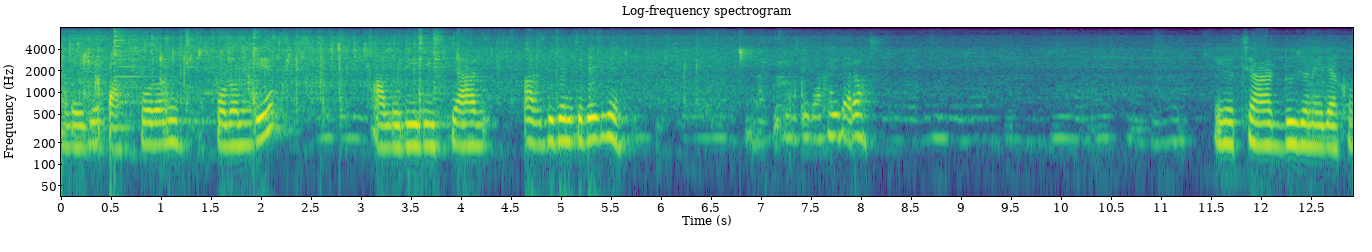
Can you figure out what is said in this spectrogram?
আর এই যে পাঁচফোড়ন ফোড়ন দিয়ে আলু দিয়ে দিয়েছি। আর আর দুজনকে দেখবে দুজনকে দেখাই, দাঁড়াও। এই হচ্ছে আর দুজনেই দেখো।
